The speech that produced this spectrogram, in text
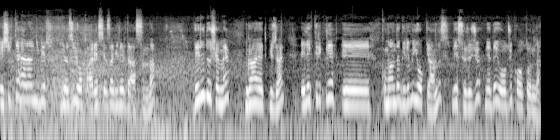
Eşikte herhangi bir yazı yok. Ares yazabilirdi aslında. Deri döşeme gayet güzel. Elektrikli e, kumanda birimi yok yalnız. Ne sürücü ne de yolcu koltuğunda.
